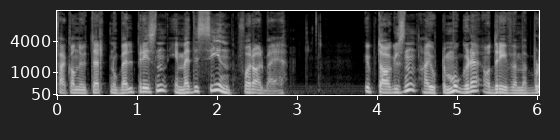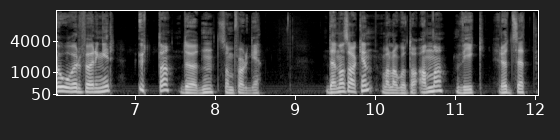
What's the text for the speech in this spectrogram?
fikk han utdelt Nobelprisen i medisin for arbeidet. Oppdagelsen har gjort det mulig å drive med blodoverføringer uten døden som følge. Denne saken var laget av Anna Vik Rødseth.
